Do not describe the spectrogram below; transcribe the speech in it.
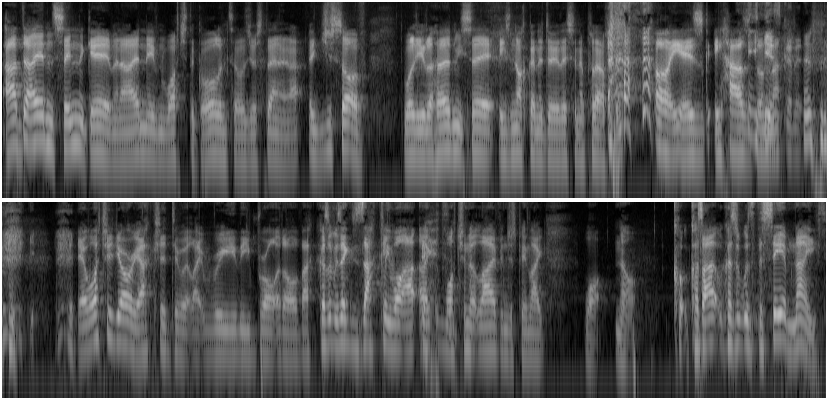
I, I hadn't seen the game, and I hadn't even watched the goal until just then, and I, I just sort of. Well, you'll have heard me say he's not going to do this in a playoff. oh, he is. He has done he that. gonna. yeah, watching your reaction to it like really brought it all back because it was exactly what I like watching it live and just being like, "What? No," because I because it was the same night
